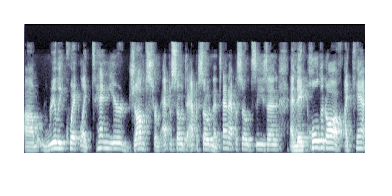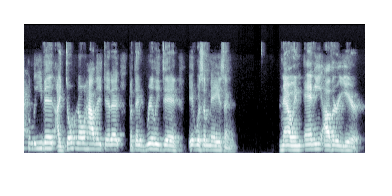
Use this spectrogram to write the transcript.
um, really quick, like 10 year jumps from episode to episode in a 10 episode season. And they pulled it off. I can't believe it. I don't know how they did it, but they really did. It was amazing. Now, in any other year,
